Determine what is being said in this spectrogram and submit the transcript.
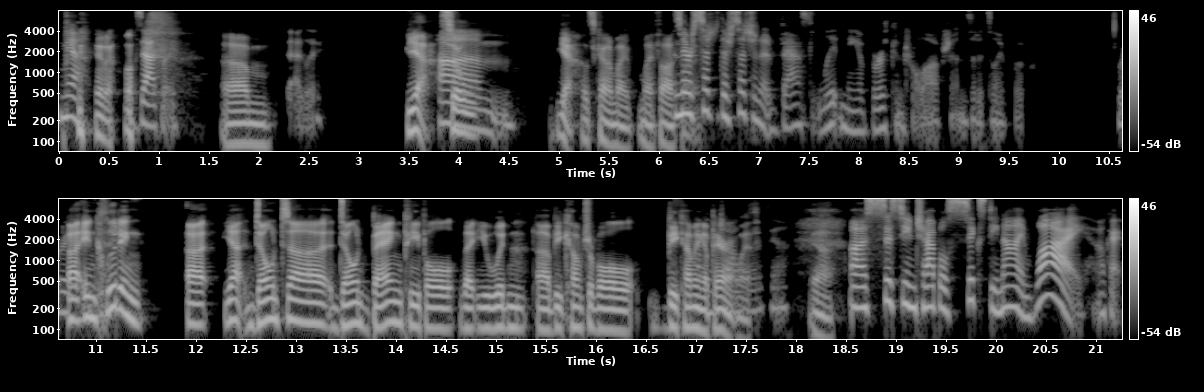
Yeah. you know Exactly. Um, Exactly. yeah. So um, yeah, that's kind of my my thoughts. and there's it. such there's such an advanced litany of birth control options that it's like, what, what are you uh, including uh yeah don't uh don't bang people that you wouldn't uh, be comfortable becoming a Having a parent with with, yeah. yeah Uh, Sistine Chapel 69. Why? Okay.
